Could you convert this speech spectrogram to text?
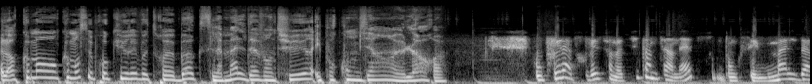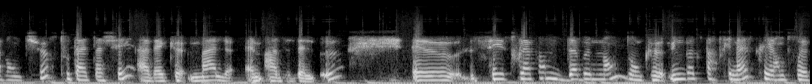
Alors, comment, comment se procurer votre box, la malle d'aventure, et pour combien, euh, Laure Vous pouvez la trouver sur notre site internet. Donc c'est Mal d'aventure, tout attaché avec Mal M A 2 L E. Euh, c'est sous la forme d'abonnement, donc euh, une box par trimestre et entre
